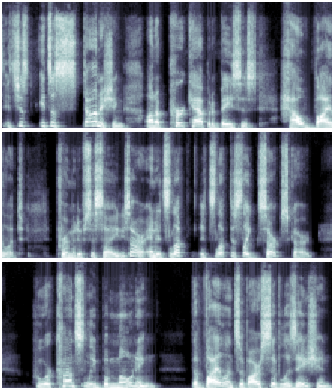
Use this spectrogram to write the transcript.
it's just, it's astonishing on a per capita basis how violent primitive societies are. And it's left it's leftists like Sarkisgard who are constantly bemoaning the violence of our civilization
